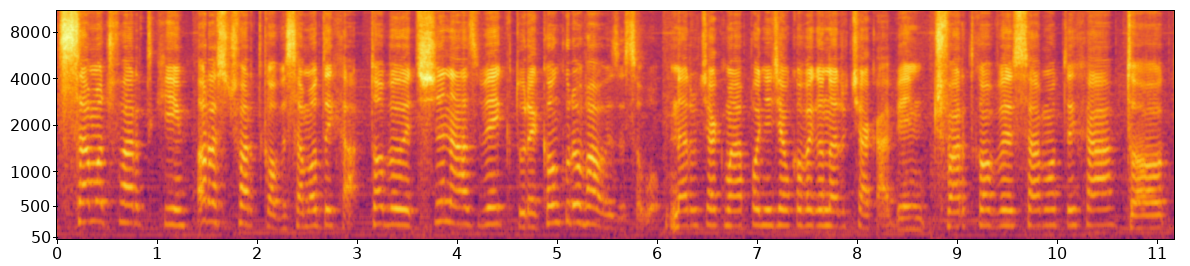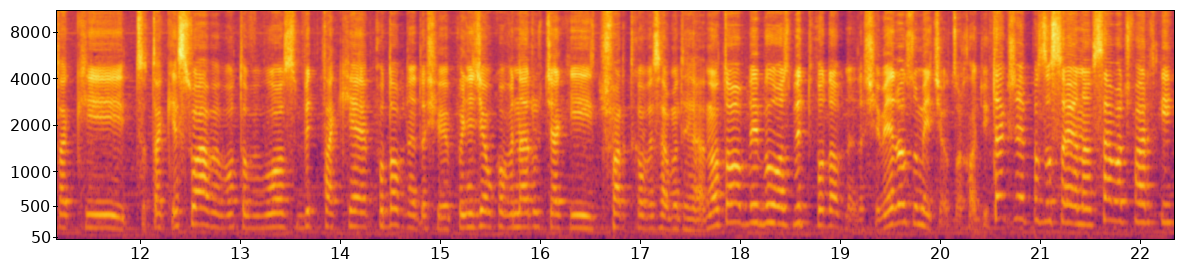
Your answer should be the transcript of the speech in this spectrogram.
samoczwartki oraz czwartkowy samotycha. To były trzy nazwy, które konkurowały ze sobą. Naruciak ma poniedziałkowego naruciaka, więc czwartkowy samotycha to taki, to takie słabe, bo to by było zbyt takie podobne do siebie. Poniedziałkowy naruciak i czwartkowy samotycha. No to by było zbyt podobne do siebie, rozumiecie o co chodzi. Także pozostają nam samoczwartki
